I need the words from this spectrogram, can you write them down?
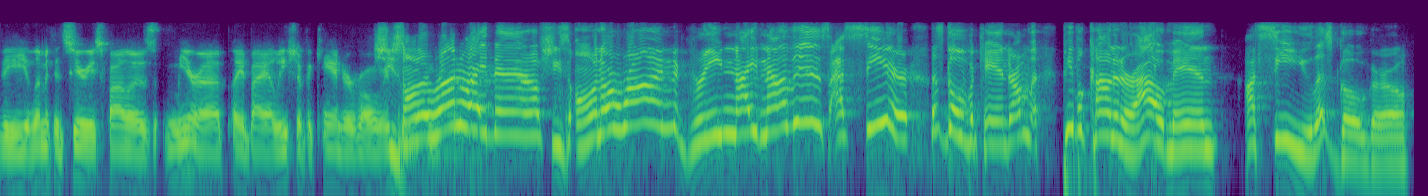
The limited series follows Mira, played by Alicia Vikander. She's on a run right now. She's on a run. Green Knight. Now this, I see her. Let's go, Vikander. I'm people counted her out, man. I see you. Let's go, girl.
